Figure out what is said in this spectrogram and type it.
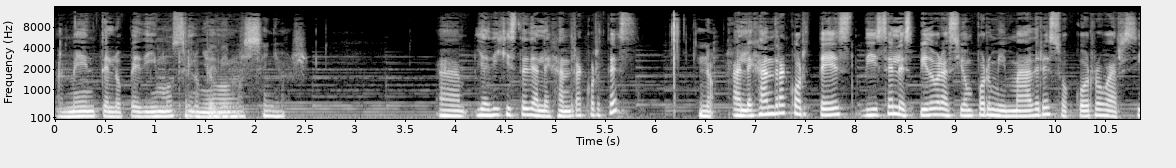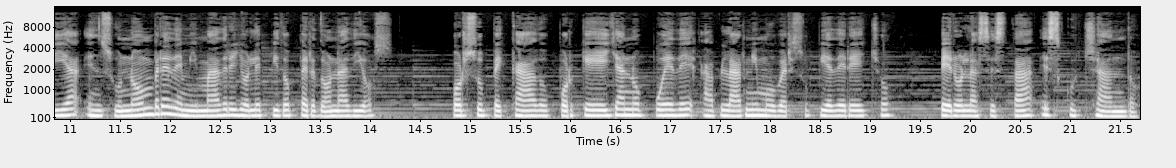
Amén, te lo pedimos, te Señor. Te lo pedimos, Señor. Uh, ¿Ya dijiste de Alejandra Cortés? No. Alejandra Cortés dice, les pido oración por mi madre, Socorro García. En su nombre de mi madre yo le pido perdón a Dios por su pecado, porque ella no puede hablar ni mover su pie derecho, pero las está escuchando.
